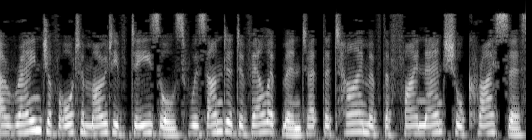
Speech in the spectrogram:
a range of automotive diesels was under development at the time of the financial crisis.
